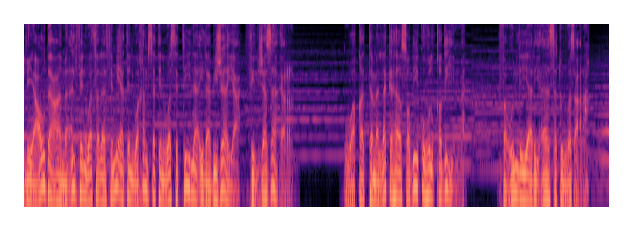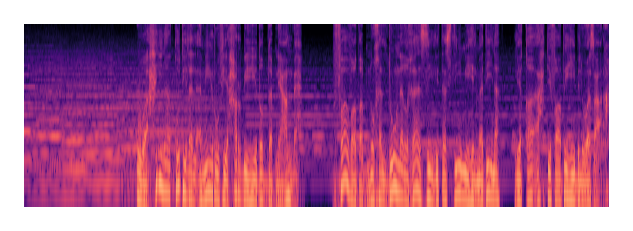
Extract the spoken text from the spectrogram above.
ليعود عام 1365 إلى بجاية في الجزائر. وقد تملكها صديقه القديم فولي رئاسة الوزارة. وحين قتل الأمير في حربه ضد ابن عمه فاوض ابن خلدون الغازي لتسليمه المدينة لقاء احتفاظه بالوزارة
